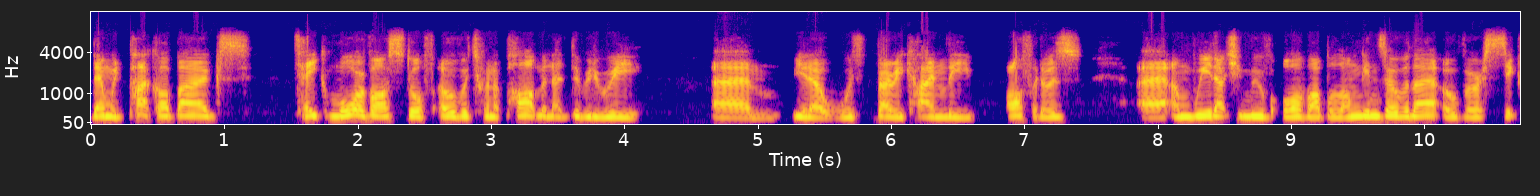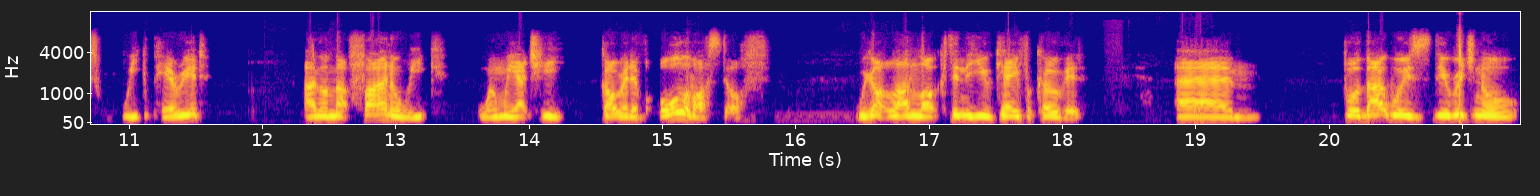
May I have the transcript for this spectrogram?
Then we'd pack our bags, take more of our stuff over to an apartment that WWE, um, you know, was very kindly offered us. Uh, and we'd actually move all of our belongings over there over a six week period. And on that final week, when we actually got rid of all of our stuff, we got landlocked in the UK for COVID. Um, but that was the original,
